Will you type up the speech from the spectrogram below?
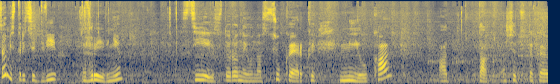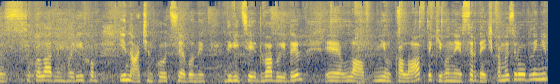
замість 32 гривні. З цієї сторони у нас цукерки мілка. А так, а що це таке шоколадним горіхом і начинкою? Оце вони. Дивіться, два види. Е, Лав, мілка лав, такі вони сердечками зроблені.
